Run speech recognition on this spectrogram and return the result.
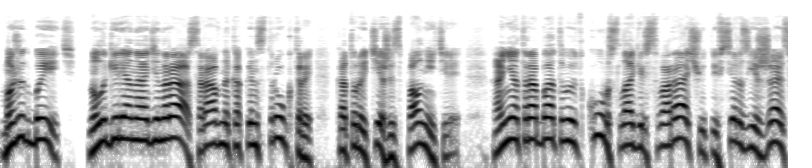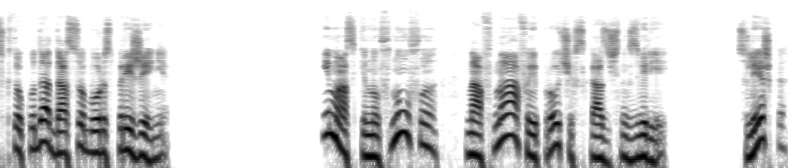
Может быть, но лагеря на один раз, равно как инструкторы, которые те же исполнители. Они отрабатывают курс, лагерь сворачивают, и все разъезжаются кто куда до особого распоряжения. И маски Нуф-Нуфа, Наф-Нафа и прочих сказочных зверей. Слежка.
